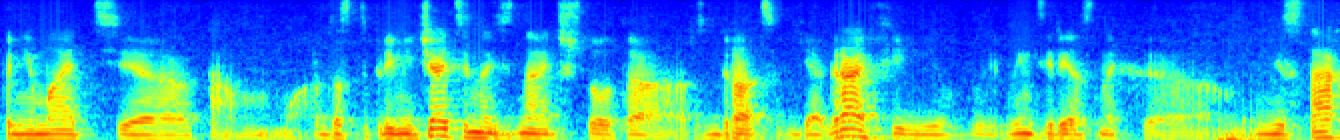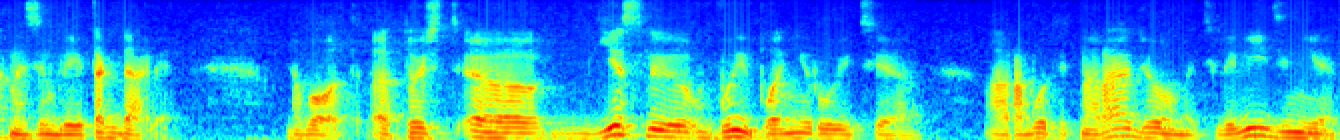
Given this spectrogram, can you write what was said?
понимать э, там, достопримечательность, знать что-то, разбираться в географии, в, в интересных э, местах на Земле и так далее. Вот. Э, то есть, э, если вы планируете а, работать на радио, на телевидении,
